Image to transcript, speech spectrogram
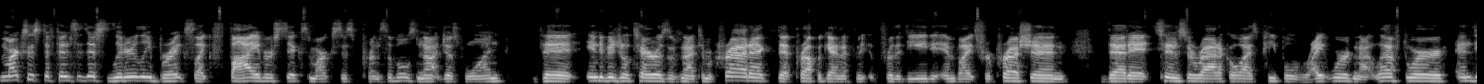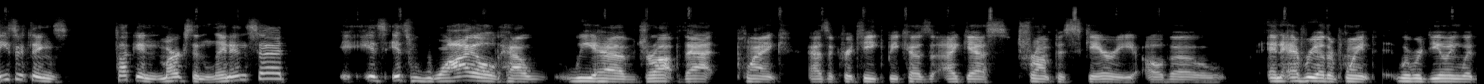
marxist defensiveness literally breaks like five or six marxist principles not just one that individual terrorism is not democratic, that propaganda for the deed invites repression, that it tends to radicalize people rightward, not leftward. And these are things fucking Marx and Lenin said. It's it's wild how we have dropped that plank as a critique because I guess Trump is scary, although and every other point where we're dealing with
